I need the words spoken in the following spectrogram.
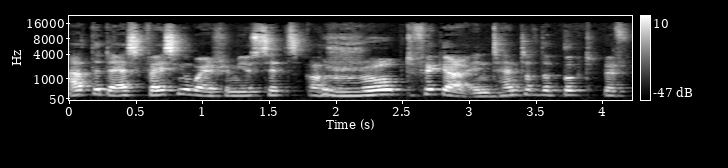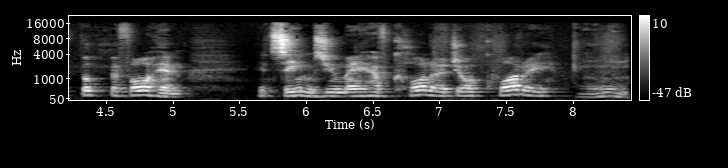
At the desk, facing away from you, sits a robed figure, intent of the book, bef- book before him. It seems you may have cornered your quarry. Mm.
